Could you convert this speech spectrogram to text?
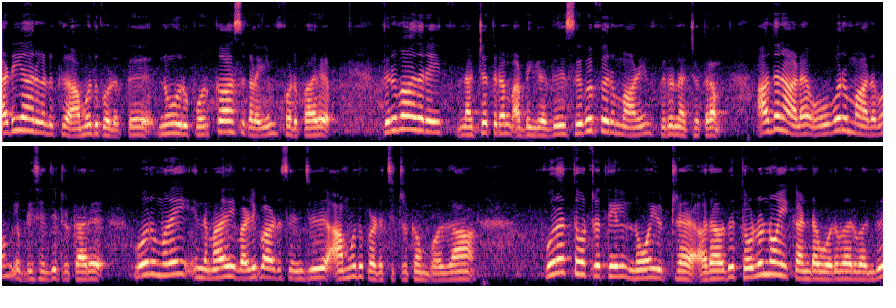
அடியார்களுக்கு அமுது கொடுத்து நூறு பொற்காசுகளையும் கொடுப்பார். திருவாதிரை நட்சத்திரம் அப்படிங்கிறது சிவபெருமானின் திருநட்சத்திரம். அதனால் ஒவ்வொரு மாதமும் இப்படி செஞ்சிட்ருக்காரு. ஒரு முறை இந்த மாதிரி வழிபாடு செஞ்சு அமுது படைச்சிட்டு இருக்கும்போது தான் புறத்தோற்றத்தில் நோயுற்ற அதாவது தொழுநோய் கண்ட ஒருவர் வந்து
